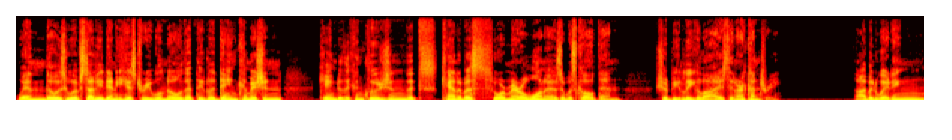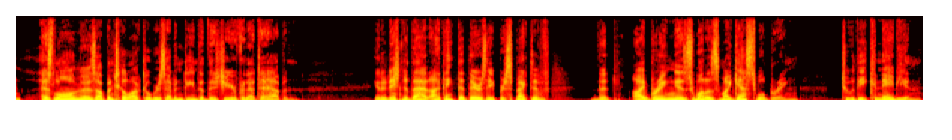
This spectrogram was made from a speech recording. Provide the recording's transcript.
when those who have studied any history will know that the Le Dain Commission came to the conclusion that cannabis, or marijuana as it was called then, should be legalized in our country. I've been waiting as long as up until October 17th of this year for that to happen. In addition to that, I think that there's a perspective that I bring as well as my guest will bring to the Canadian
